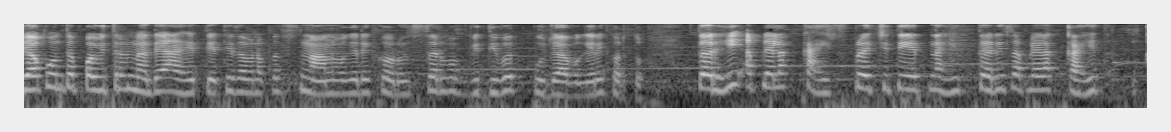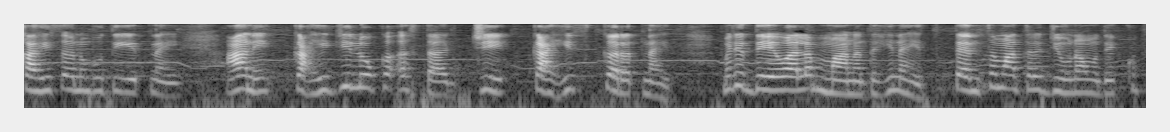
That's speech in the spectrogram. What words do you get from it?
ज्या कोणत्या पवित्र नद्या आहेत तेथे जाऊन आपण स्नान वगैरे करून सर्व विधिवत पूजा वगैरे करतो. तरीही आपल्याला काहीच प्रचिती येत नाही तरीच आपल्याला काहीच काहीच अनुभूती येत नाही. आणि काही जी लोक असतात जी काहीच करत नाहीत म्हणजे देवाला मानतही नाहीत. त्यांचं मात्र जीवनामध्ये खूप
